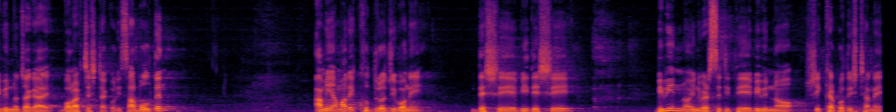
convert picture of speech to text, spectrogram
বিভিন্ন জায়গায় বলার চেষ্টা করি। স্যার বলতেন, আমি আমার এই ক্ষুদ্র জীবনে দেশে, বিদেশে, বিভিন্ন ইউনিভার্সিটিতে, বিভিন্ন শিক্ষা প্রতিষ্ঠানে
